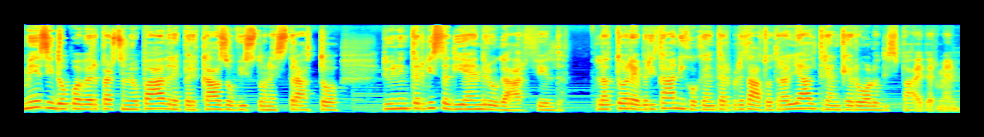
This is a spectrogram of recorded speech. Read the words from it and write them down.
Mesi dopo aver perso mio padre, per caso ho visto un estratto di un'intervista di Andrew Garfield, l'attore britannico che ha interpretato tra gli altri anche il ruolo di Spider-Man.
